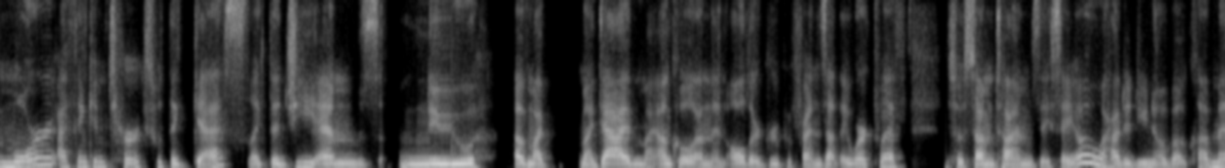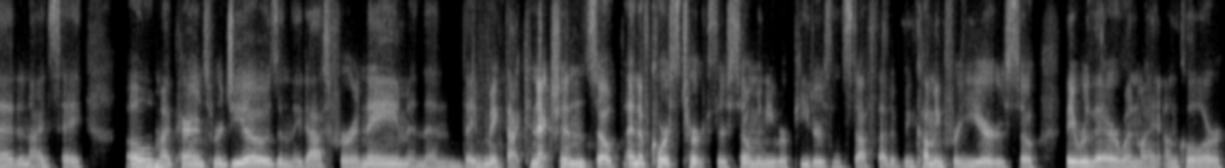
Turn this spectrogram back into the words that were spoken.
more, I think, in Turks with the guests. Like the GMs knew of my my dad, my uncle, and then all their group of friends that they worked with. So sometimes they say, "Oh, how did you know about Club Med?" And I'd say, "Oh, my parents were geos," and they'd ask for a name, and then they'd make that connection. So, and of course, Turks. There's so many repeaters and stuff that have been coming for years. So they were there when my uncle or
